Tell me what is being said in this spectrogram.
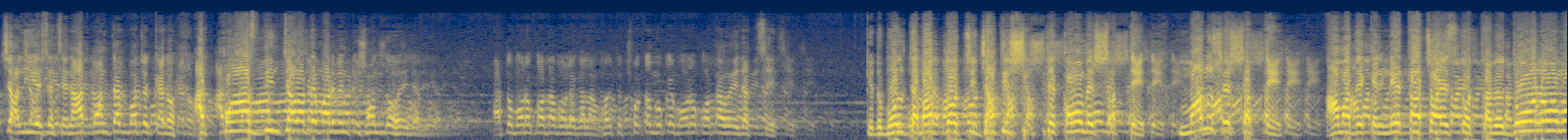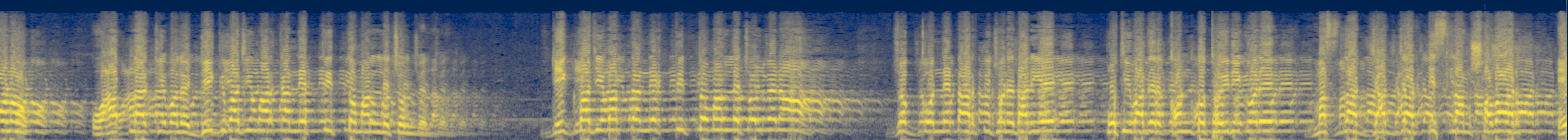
চালিয়ে এসেছেন, আর পঞ্চাশ বছর কেন? আর পাঁচ দিন চালাতে পারবেন হয়ে যাবে? এত বড় কথা বলে গেলাম, হয়তো ছোট মুখে বড় কথা হয়ে যাচ্ছে। কিন্তু বলতে বাধ্য হচ্ছে জাতির স্বার্থে কমের স্বার্থে মানুষের স্বার্থে আমাদেরকে নেতা চয়েস করতে হবে। দোনো মন। ও আপনার কি বলে ডিগবাজি মার্কার নেতৃত্ব মানলে চলবে না। ডিগবাজি মার্কার নেতৃত্ব মানলে চলবে না। যোগ্য নেতার পিছনে দাঁড়িয়ে প্রতিবাদের কণ্ঠ তৈরি করে মাসলাক যার যার ইসলাম সবার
